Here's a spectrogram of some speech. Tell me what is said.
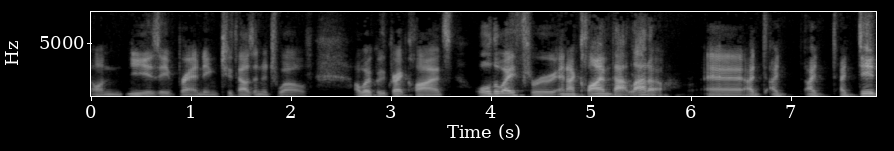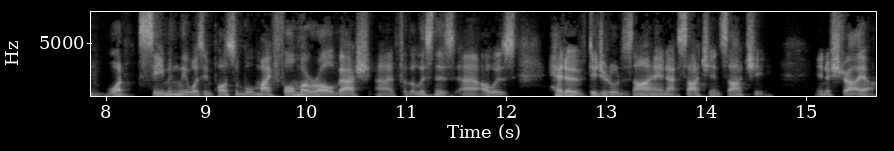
on New Year's Eve branding 2012. I worked with great clients all the way through and I climbed that ladder. Uh, I, I, I, did what seemingly was impossible. My former role, Vash, uh, for the listeners, uh, I was head of digital design at Saatchi and Saatchi in Australia.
